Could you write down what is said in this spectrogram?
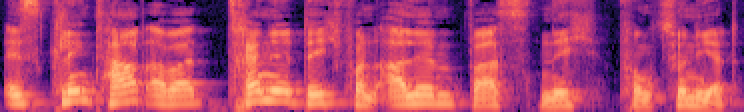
Es klingt hart, aber trenne dich von allem, was nicht funktioniert.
